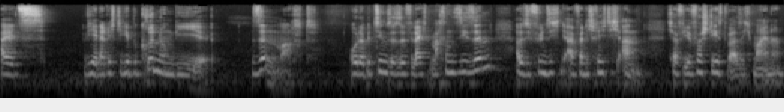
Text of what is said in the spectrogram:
als wie eine richtige Begründung, die Sinn macht. Oder beziehungsweise vielleicht machen sie Sinn, aber sie fühlen sich einfach nicht richtig an. Ich hoffe, ihr versteht, was ich meine.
